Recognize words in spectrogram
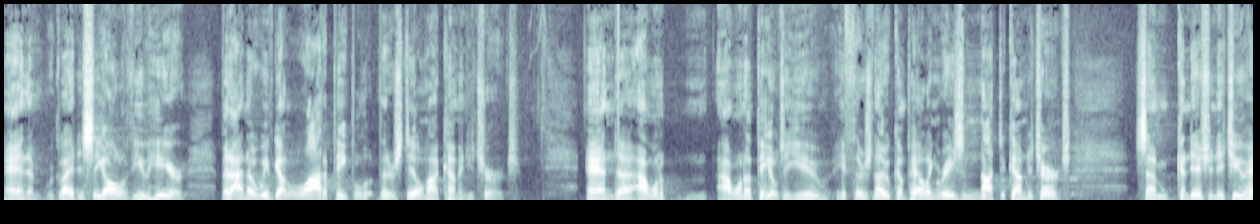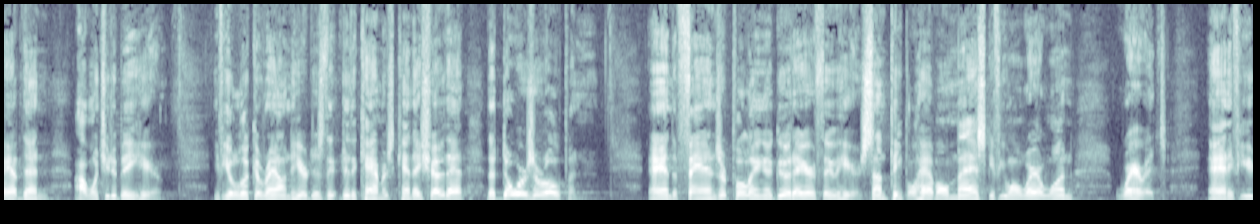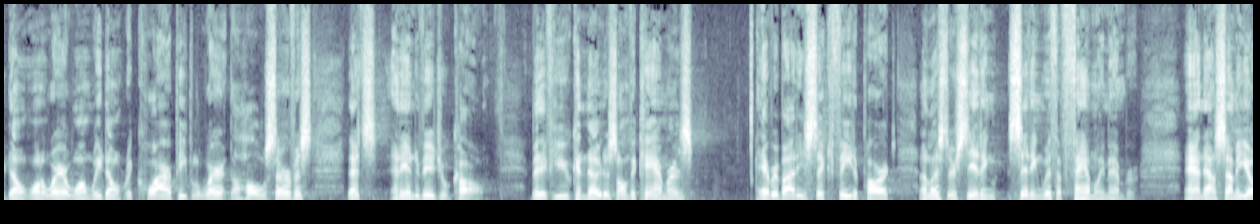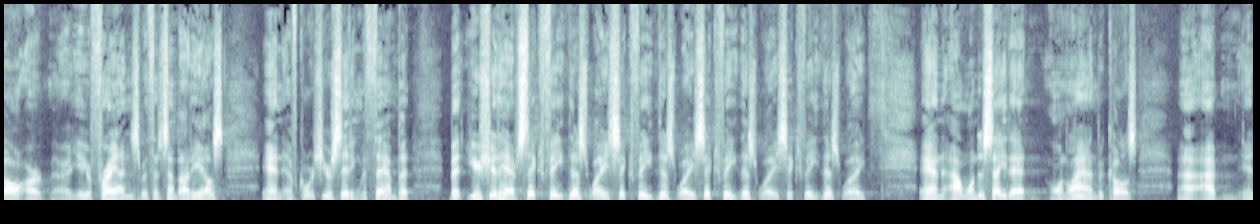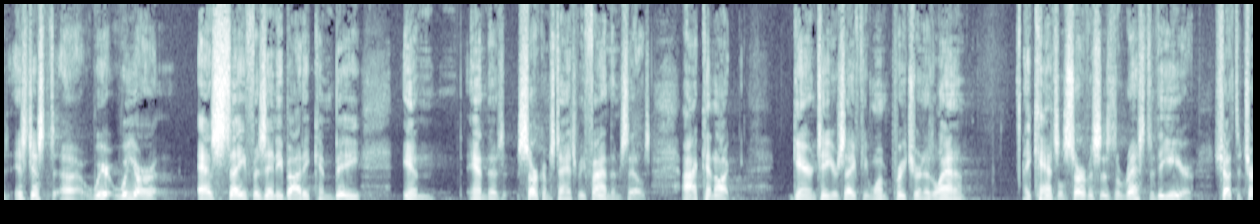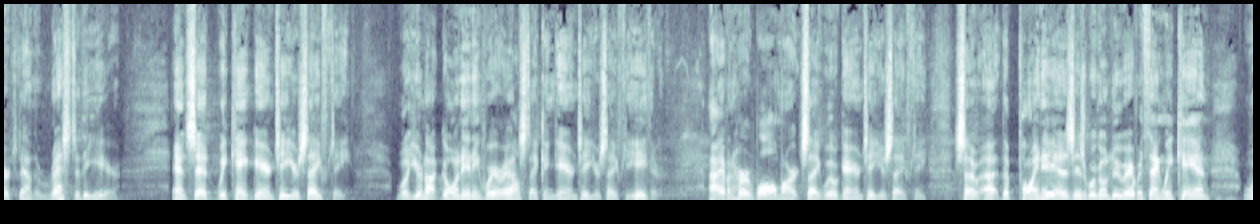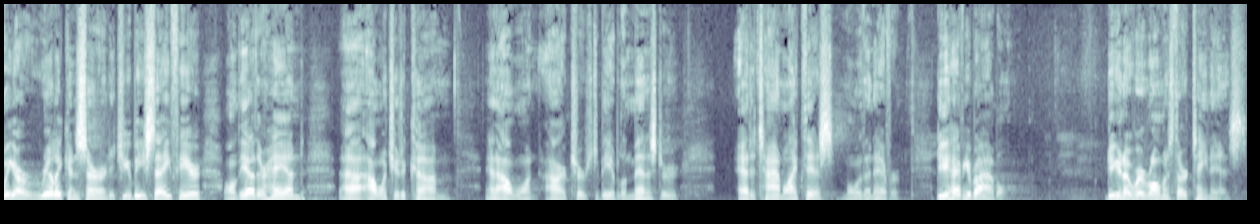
and we're glad to see all of you here, but I know we've got a lot of people that are still not coming to church. And uh, I want to I want to appeal to you if there's no compelling reason not to come to church, some condition that you have, then I want you to be here. If you look around here, does the, do the cameras, can they show that? The doors are open and the fans are pulling a good air through here. Some people have on masks. If you want to wear one, wear it. And if you don't want to wear one, we don't require people to wear it the whole service. That's an individual call. But if you can notice on the cameras, everybody's six feet apart unless they're sitting, sitting with a family member. And now some of y'all are, your friends with somebody else, and of course you're sitting with them, but but you should have six feet this way, six feet this way, six feet this way, six feet this way. And I wanted to say that online because uh, I, it, it's just uh, we're, we are as safe as anybody can be in in the circumstance we find themselves. I cannot guarantee your safety. One preacher in Atlanta they canceled services the rest of the year, shut the church down the rest of the year, and said, We can't guarantee your safety. Well, you're not going anywhere else that can guarantee your safety either. I haven't heard Walmart say we'll guarantee your safety. So uh, the point is, is we're going to do everything we can. We are really concerned that you be safe here. On the other hand, uh, I want you to come, and I want our church to be able to minister at a time like this more than ever. Do you have your Bible? Do you know where Romans 13 is?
